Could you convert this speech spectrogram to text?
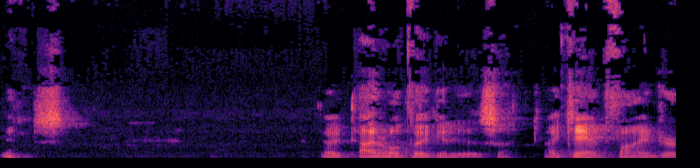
It's, I don't think it is. I can't find her.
